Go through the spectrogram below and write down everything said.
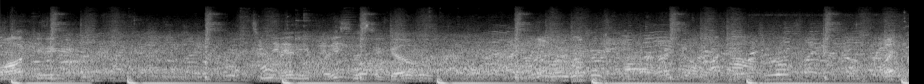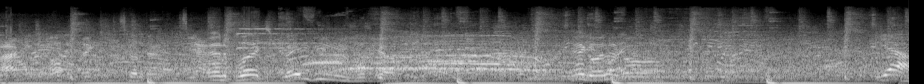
Walking. Too many places to go. Let's go to Aniplex, baby. Let's go. Yeah, go ahead. Go. Yeah,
